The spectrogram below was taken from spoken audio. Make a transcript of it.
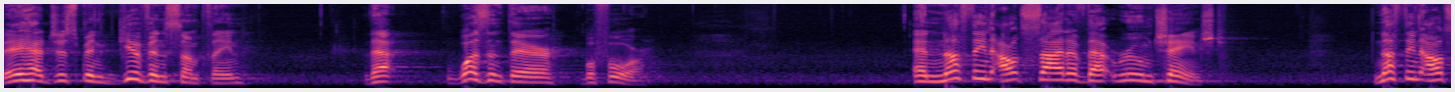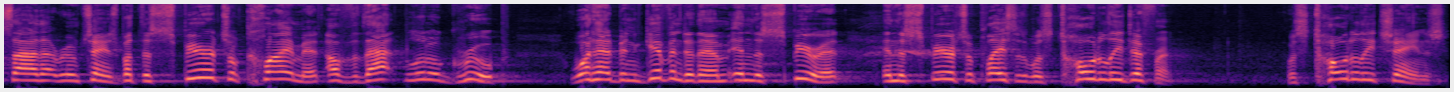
They had just been given something that wasn't there before. And nothing outside of that room changed. Nothing outside of that room changed. But the spiritual climate of that little group what had been given to them in the spirit, in the spiritual places, was totally different, was totally changed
